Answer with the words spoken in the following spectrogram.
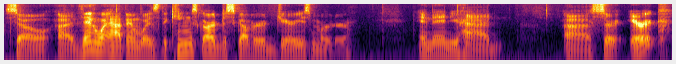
So uh, then what happened was the King's Guard discovered Jerry's murder. And then you had uh, Sir Eric.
